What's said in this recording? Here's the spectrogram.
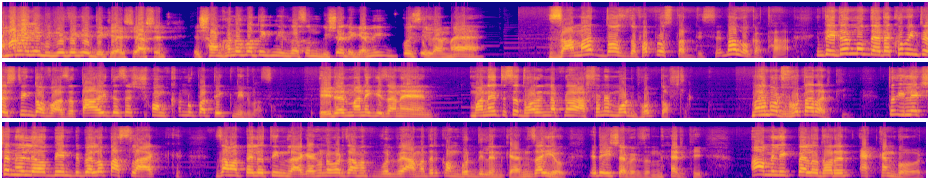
আমার আগে ভিডিও থেকে দেখে আসি, আসেন, এই সংখ্যানুপাতিক নির্বাচন বিষয়টাকে আমি কইছিলাম হ্যাঁ? জামাত দশ দফা প্রস্তাব দিচ্ছে ভালো কথা। কিন্তু এটার মধ্যে একটা খুব ইন্টারেস্টিং দফা আছে, তা হইতেছে সংখ্যানুপাতিক নির্বাচন। এটার মানে কি জানেন? মানে হইতেছে ধরেন আপনার আসনে মোট ভোট দশ লাখ। মানে মোট ভোটার আর কি। তো ইলেকশন হইলেও বিএনপি পেল পাঁচ লাখ, জামাত পেল তিন লাখ, এখন আবার জামাত বলবে আমাদের কম ভোট দিলেন কেন? যাই হোক, এটা হিসাবের জন্য আর কি। আওয়ামী লীগ পেল ধরেন একখান ভোট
